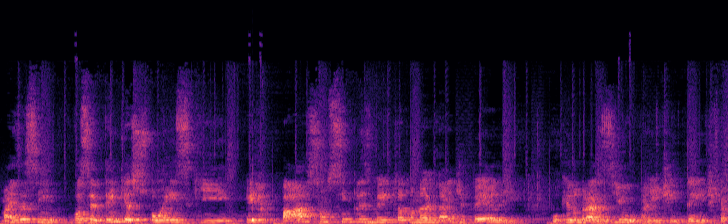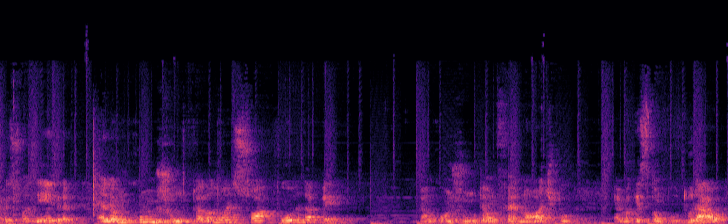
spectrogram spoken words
Mas assim, você tem questões que perpassam simplesmente a tonalidade de pele. Porque no Brasil, a gente entende que a pessoa negra, ela é um conjunto, ela não é só a cor da pele. É um conjunto, é um fenótipo, é uma questão cultural.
